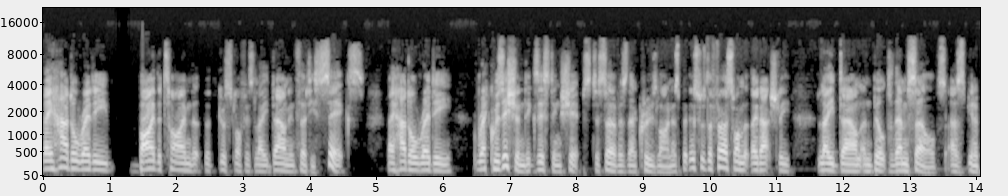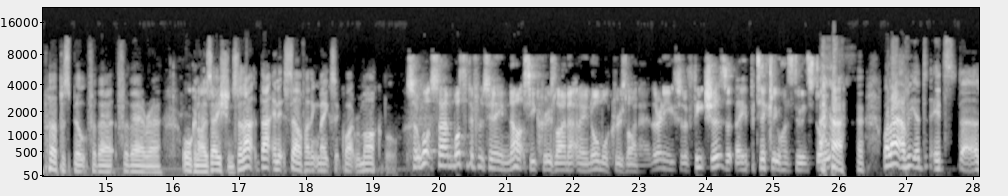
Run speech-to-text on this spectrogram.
They had already, by the time that the Gustloff is laid down in 36, they had already requisitioned existing ships to serve as their cruise liners, but this was the first one that they'd actually laid down and built themselves as you know purpose built for their for their uh, organization so that that in itself i think makes it quite remarkable So what's um, what's the difference between a Nazi cruise liner and a normal cruise liner? Are there any sort of features that they particularly wanted to install? well, I I mean, it, it's uh,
